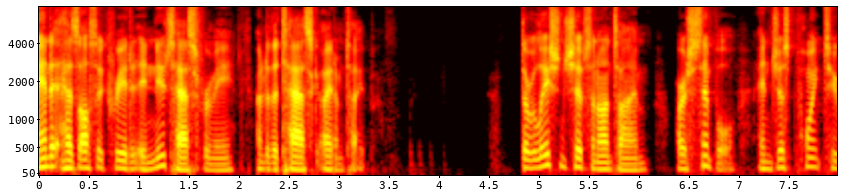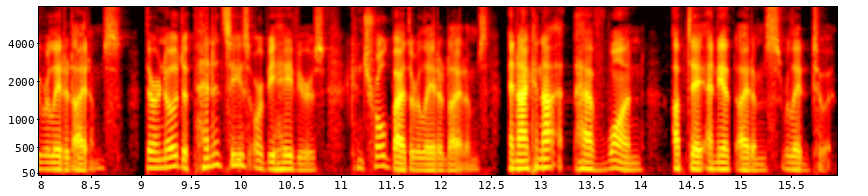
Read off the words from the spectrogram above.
and it has also created a new task for me under the task item type. The relationships in OnTime are simple and just point to related items. There are no dependencies or behaviors controlled by the related items, and I cannot have one update any of the items related to it.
